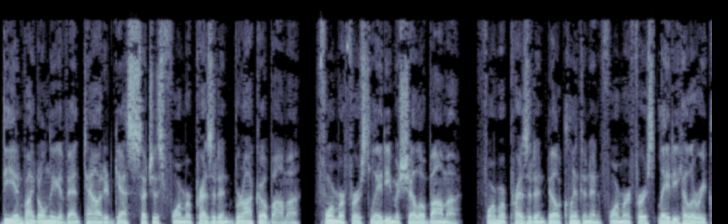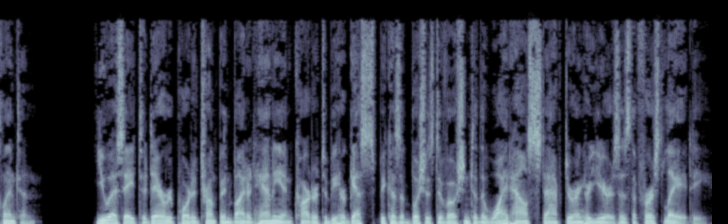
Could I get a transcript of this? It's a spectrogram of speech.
the invite-only event touted guests such as former President Barack Obama, former First Lady Michelle Obama, former President Bill Clinton and former First Lady Hillary Clinton. USA Today reported Trump invited Hannie and Carter to be her guests because of Bush's devotion to the White House staff during her years as the First Lady.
